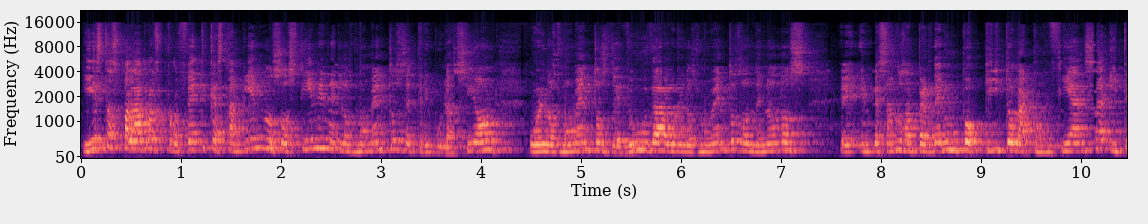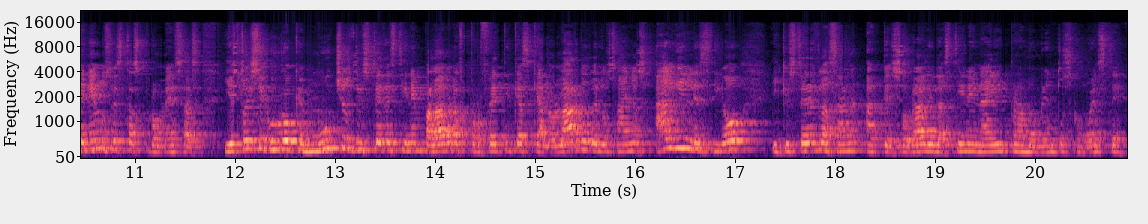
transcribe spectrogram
Y estas palabras proféticas también nos sostienen en los momentos de tribulación o en los momentos de duda o en los momentos donde no nos eh, empezamos a perder un poquito la confianza y tenemos estas promesas. Y estoy seguro que muchos de ustedes tienen palabras proféticas que a lo largo de los años alguien les dio y que ustedes las han atesorado y las tienen ahí para momentos como este.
